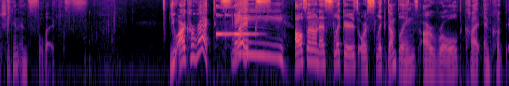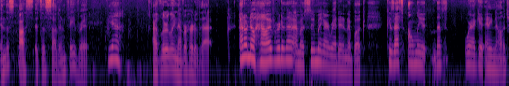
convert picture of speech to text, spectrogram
Chicken and slicks. You are correct. Slicks, Hey! also known as slickers or slick dumplings, are rolled, cut, and cooked in the sauce. It's a southern favorite. Yeah. I've literally never heard of that. I don't know how I've heard of that. I'm assuming I read it in a book because that's only that's where I get any knowledge.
